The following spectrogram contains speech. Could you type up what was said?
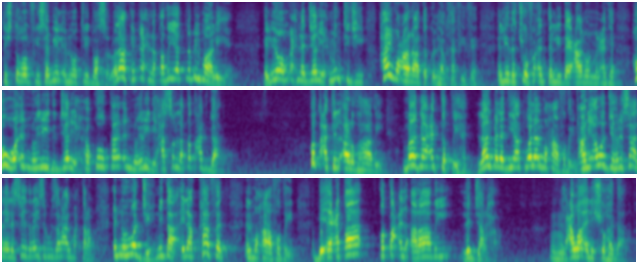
تشتغل في سبيل إنه تريد توصل ولكن إحنا قضيتنا بالمالية. اليوم إحنا الجريح من تجي هاي معاناته كلها الخفيفة. اللي إذا تشوفه أنت اللي دا يعانون من عندها هو إنه يريد الجريح حقوقه إنه يريد يحصل له قطعة قاع. قطعة الأرض هذه ما قاعد تعطيها لا البلديات ولا المحافظين. أنا أوجه رسالة إلى السيد رئيس الوزراء المحترم إنه يوجه نداء إلى كافة المحافظين بإعطاء قطع الأراضي للجرحى. العوائل الشهداء.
